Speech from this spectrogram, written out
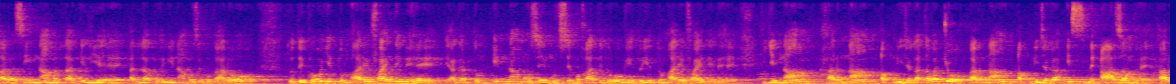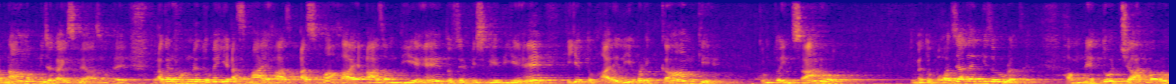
ہر حسین نام اللہ کے لیے ہے، اللہ کو انہی ناموں سے پکارو۔ تو دیکھو، یہ تمہارے فائدے میں ہے کہ اگر تم ان ناموں سے مجھ سے مخاطب ہوگے تو یہ تمہارے فائدے میں ہے یہ نام، ہر نام اپنی جگہ، توجہ، ہر نام اپنی جگہ اسم اعظم ہے، ہر نام اپنی جگہ اسم اعظم ہے۔ تو اگر ہم نے تمہیں یہ اسماء اسما ہائے اعظم دیے ہیں، تو صرف اس لیے دیے ہیں کہ یہ تمہارے لیے بڑے کام کے ہیں۔ تم تو انسان ہو، تمہیں تو بہت زیادہ ان کی ضرورت ہے۔ ہم نے تو جانوروں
